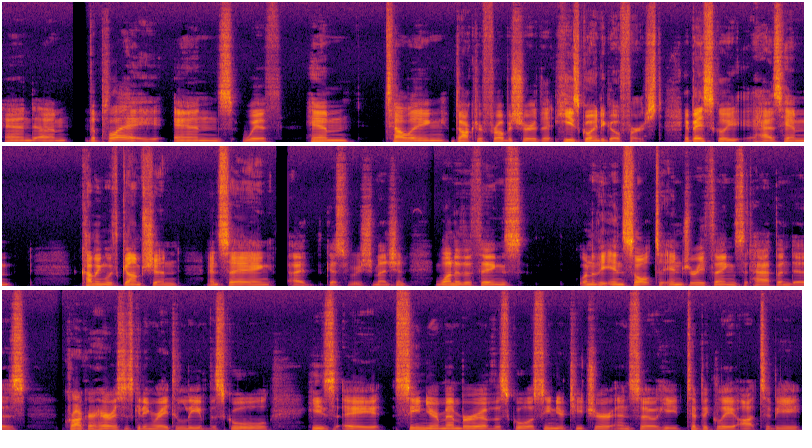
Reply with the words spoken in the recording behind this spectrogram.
and um, the play ends with him telling Dr. Frobisher that he's going to go first. It basically has him coming with gumption and saying, I guess we should mention one of the things, one of the insult to injury things that happened is Crocker Harris is getting ready to leave the school. He's a senior member of the school, a senior teacher, and so he typically ought to be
